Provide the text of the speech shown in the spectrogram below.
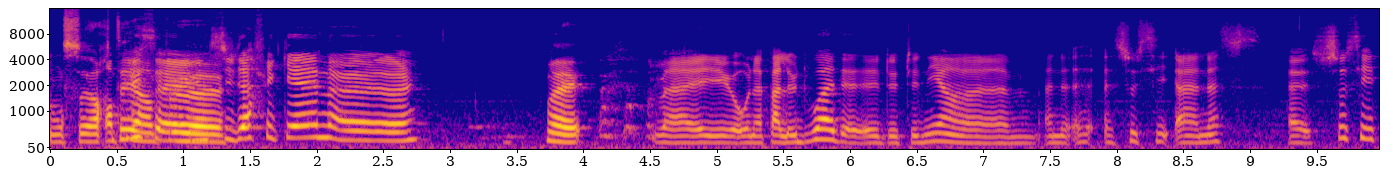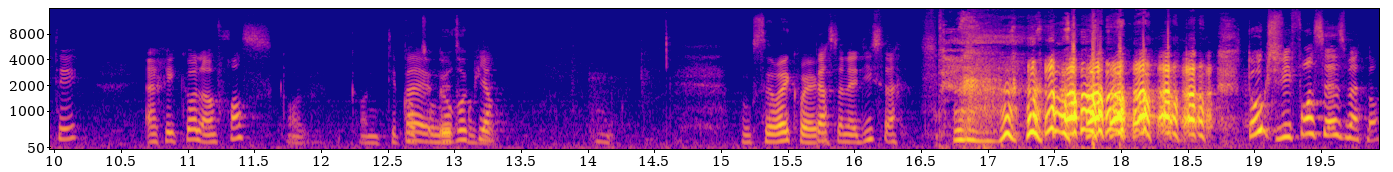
On se heurtait en plus, un peu. Euh, sud-africaine. Euh, ouais. Bah, on n'a pas le droit de, tenir un, un, un, un euh, société agricole en France quand, on n'était pas européen. Donc c'est vrai que personne n'a dit ça. Donc je vis française maintenant.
